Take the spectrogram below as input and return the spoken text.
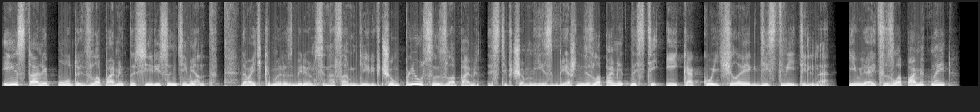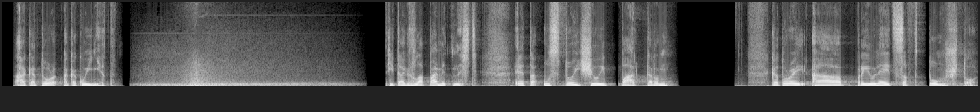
и стали путать злопамятность и ресентимент. Давайте-ка мы разберемся на самом деле, в чем плюсы злопамятности, в чем неизбежность злопамятности и какой человек действительно является злопамятной, а, который, а какой нет. Итак, злопамятность – это устойчивый паттерн, который а, проявляется в том, что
